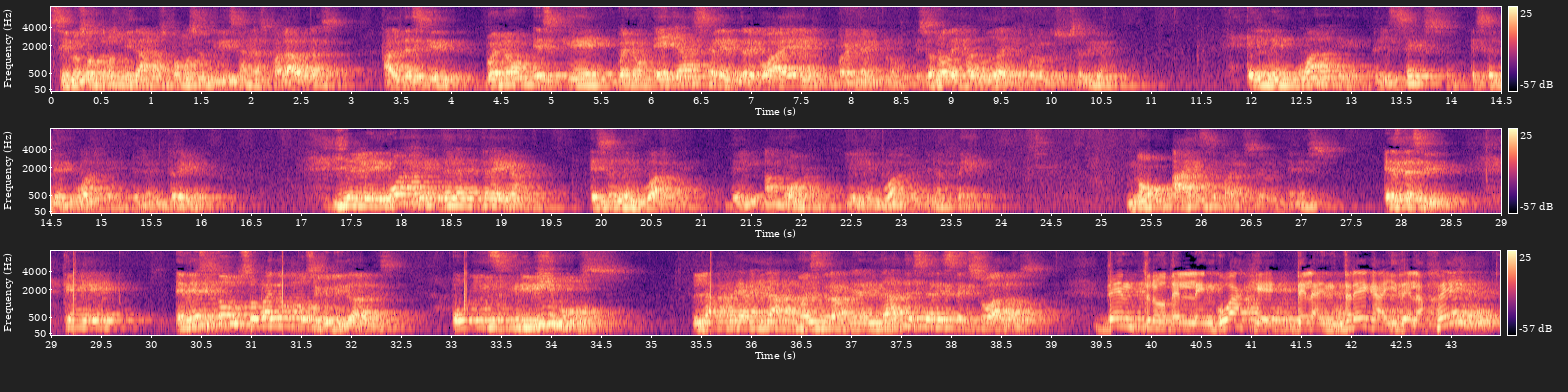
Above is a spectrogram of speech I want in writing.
Si nosotros miramos cómo se utilizan las palabras al decir, bueno, es que, bueno, ella se le entregó a él, por ejemplo, eso no deja duda de qué fue lo que sucedió. El lenguaje del sexo es el lenguaje de la entrega. Y el lenguaje de la entrega es el lenguaje del amor y el lenguaje de la fe. No hay separación en eso. Es decir, que en esto solo hay dos posibilidades. O inscribimos la realidad, nuestra realidad de seres sexuados, dentro del lenguaje de la entrega y de la fe,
